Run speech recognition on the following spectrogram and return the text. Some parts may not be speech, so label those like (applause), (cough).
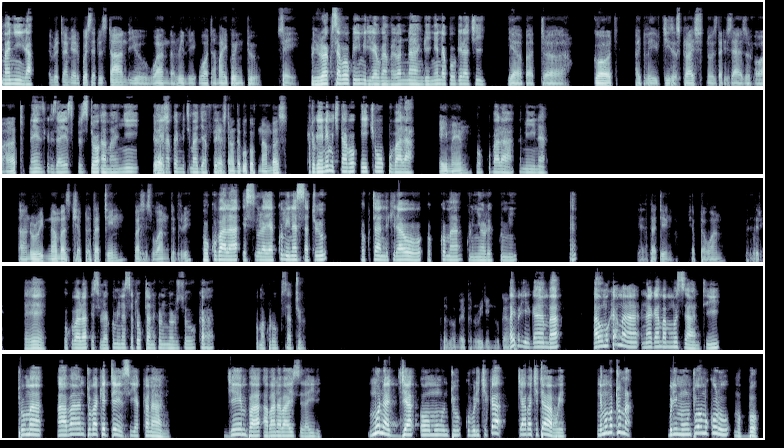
manyiira Every time you're requested to stand, you wonder really, what am I going to say? buli lwakusaba okuyimirira ogamba bannange ngenda kwogera ki Yeah, but uh, God, I believe Jesus Christ knows the desires of our heart. naye nzikiriza yesu kristo amanyi Yes. emitima gyaffe Let's the book of Numbers. katugende mu kitabo eky'okubala Amen. okubala amiina And read Numbers chapter 13, verses 1 to 3. okubala essuula ya kumi na ssatu okutandikirawo okukoma ku lunya olw'ekkumi Yeah, 13, chapter 1 to 3. ee okubala essuula ya kumi na ssatu okutandika olunya olusooka okukoma ku lwokusatu bayibuli egamba awo mukama n'agamba musa nti tuma abantu bakette ensi ya kanaani. Gye mpa abaana ba isirayiri. Munajja omuntu ku buli kika ky'abakitaabwe ne mumutuma buli muntu omukulu mu bo.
